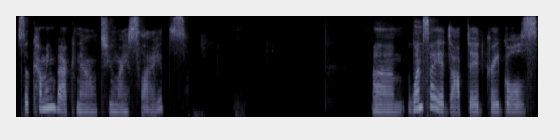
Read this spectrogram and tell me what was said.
So coming back now to my slides. Um, once I adopted grade goals,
